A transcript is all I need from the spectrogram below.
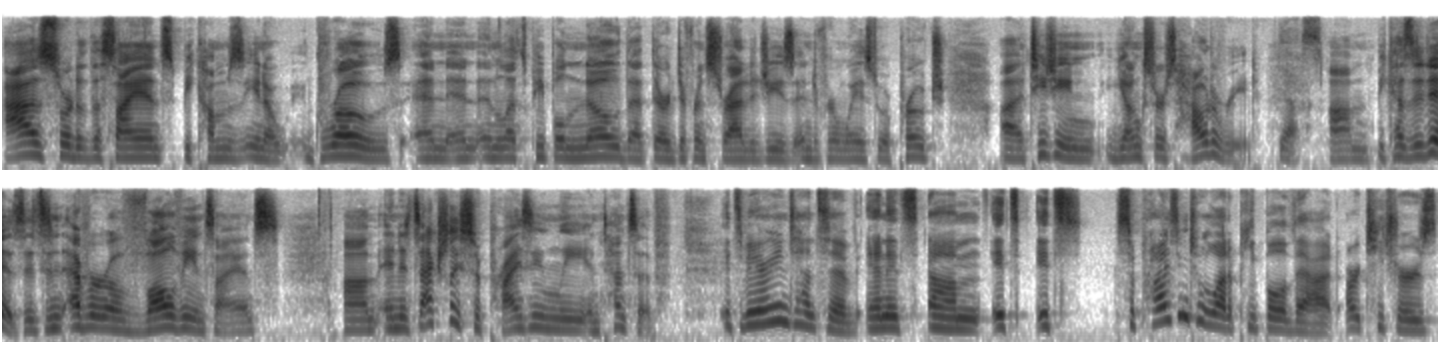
as sort of the science becomes, you know, grows and, and, and lets people know that there are different strategies and different ways to approach uh, teaching youngsters how to read. Yes. Um, because it is, it's an ever evolving science um, and it's actually surprisingly intensive. It's very intensive and it's, um, it's, it's surprising to a lot of people that our teachers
